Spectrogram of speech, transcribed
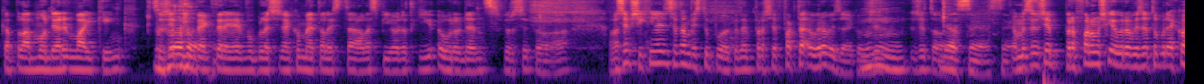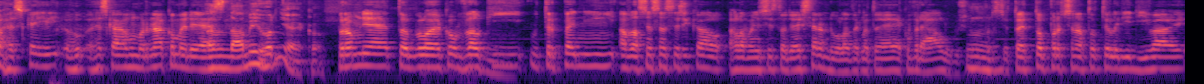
kapela Modern Viking, což je týpek, který je oblečen jako metalista, ale zpívá do takový Eurodance, prostě to, a, a vlastně všichni lidi, co tam vystupují, jako to je prostě fakt ta Eurovize, jako, že, Mhm. že to. Jasně, jasně. A myslím, že pro fanoušky Eurovize to bude jako hezký, hezká humorná komedie. A znám jich hodně, jako. Pro mě to bylo jako velký utrpení a vlastně jsem si říkal, oni si toho dělají srandu, ale takhle to je jako v reálu, že? Hmm. Prostě to je to, proč se na to ty lidi dívají.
